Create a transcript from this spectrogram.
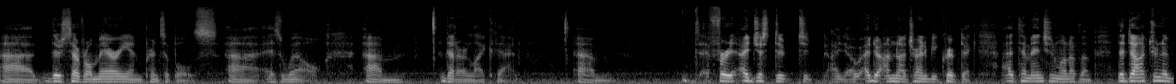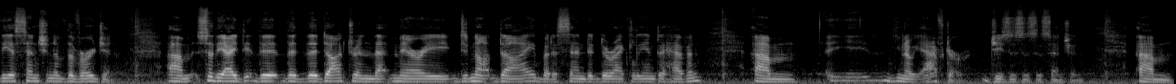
Uh, there's several Marian principles uh, as well um, that are like that. Um, for I just to, to I, am not trying to be cryptic uh, to mention one of them. The doctrine of the ascension of the virgin. Um, so the idea the, the, the doctrine that Mary did not die but ascended directly into heaven um, you know after Jesus' ascension. Um,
